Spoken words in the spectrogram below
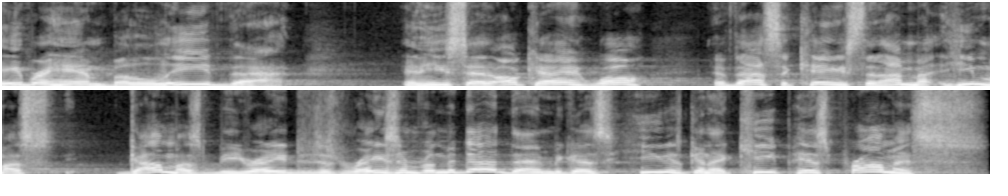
Abraham believed that. And he said, okay, well, if that's the case, then I'm, he must, God must be ready to just raise him from the dead then, because he was going to keep his promise.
